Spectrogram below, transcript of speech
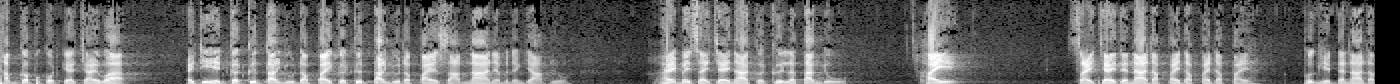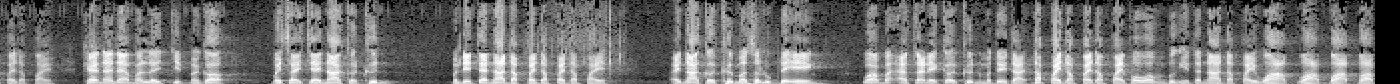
ทำก็ปรากฏแก่ใจว่าไอ้ที่เห็นเกิดขึ้นตั้งอยู่ดับไป เกิดขึ้นตั้งอยู่ดับไปสามหน้าเนี่ยมันยังหยาบอยู่ ให้ไม่ใส่ใจหน้าเกิดขึ้นแล้วตั้งอยู่ค่ะให้ ใส่ใจแต่หน้าดับไป ดับไป ดับไป เพิ่งเห็นแต่หน้าดับไปดับไป แค่นั้นแหละมันเลยจิตมันก็ไม่ใส่ใจหน้าเกิดขึ้น มันเห็นแต่หน้าดับไป ดับไป ดับไป ไอ้หน้าเกิดขึ้นมาสรุปได้เอง ว่ามันอะไรเกิดขึ้นมันเองแต่ดับไป ดับไป ดับไป เพราะว่ามันเพิ่งเห็นแต่หน้าดับไปวาบวาบวาบวาบ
